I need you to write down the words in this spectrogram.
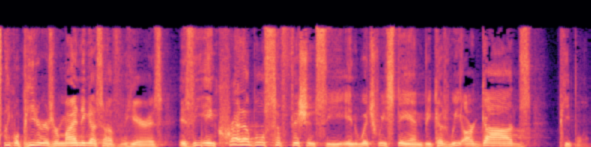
I think what Peter is reminding us of here is, is the incredible sufficiency in which we stand because we are God's people.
